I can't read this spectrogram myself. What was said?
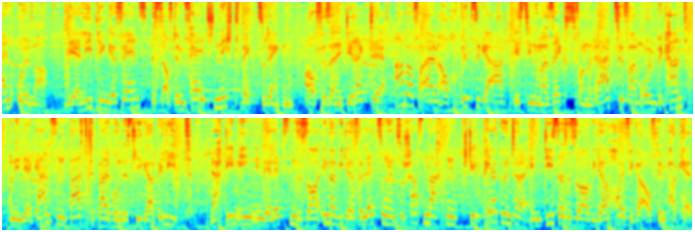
ein Ulmer. Der Liebling der Fans ist auf dem Feld nicht wegzudenken. Auch für seine direkte, aber vor allem auch witzige Art ist die Nummer 6 von Ratio Farm Ulm bekannt und in der ganzen Basketball-Bundesliga beliebt. Nachdem ihnen in der letzten Saison immer wieder Verletzungen zu schaffen machten, steht Per Günther in dieser Saison wieder häufiger auf dem Parkett.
